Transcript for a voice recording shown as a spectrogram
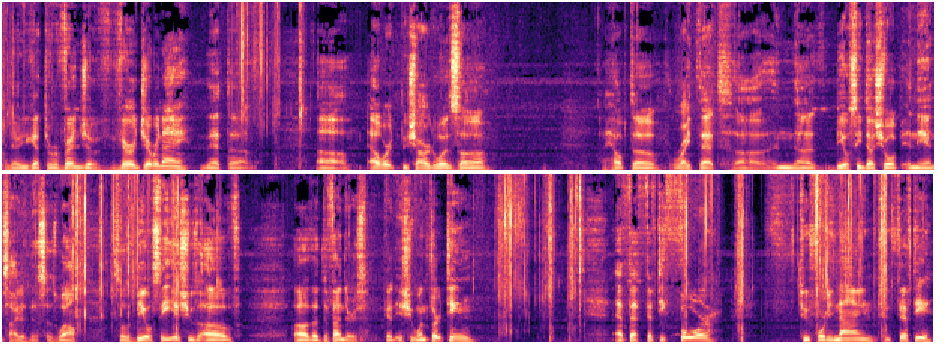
And there you got the Revenge of Vera Gemini that uh, uh, Albert Bouchard was. Uh, I helped uh, write that, uh, and uh, BOC does show up in the inside of this as well. So the BOC issues of the Defenders. Got issue 113, FF54, 249, 250,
